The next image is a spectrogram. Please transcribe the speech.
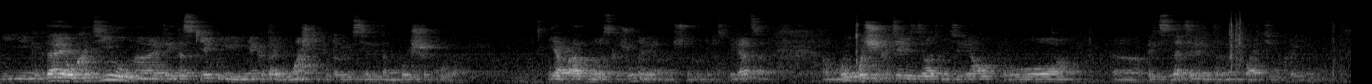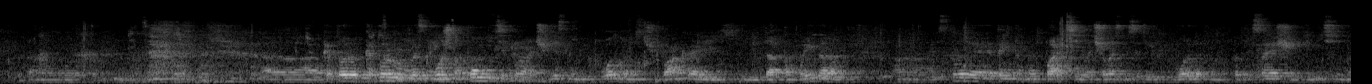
И когда я уходил, на этой доске были некоторые бумажки, которые висели там больше года. Я, правда, не расскажу, наверное, чтобы не распыляться. Мы очень хотели сделать материал про э, председателя интернет-партии Украины, э, который, который вы, возможно, помните про чудесный Бигбордом с Чубакой и Дартом Вейдером. История этой интернет-партии началась не с этих бигбордов, он потрясающе, удивительно.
